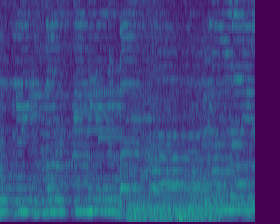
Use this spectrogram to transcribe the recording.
Pussy niggas wanna see me in the box.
